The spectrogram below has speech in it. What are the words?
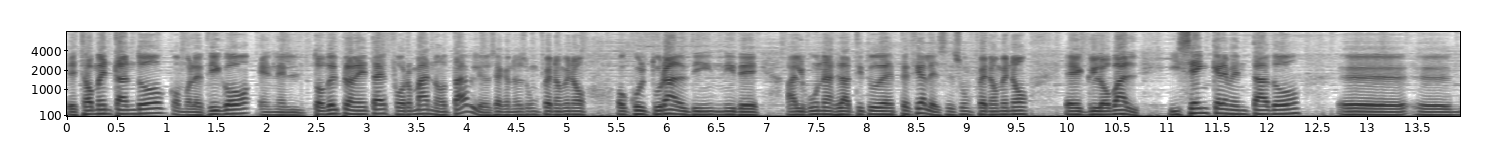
Está aumentando, como les digo, en todo el planeta de forma notable, o sea que no es un fenómeno cultural ni de algunas latitudes especiales, es un fenómeno eh, global y se ha incrementado eh,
